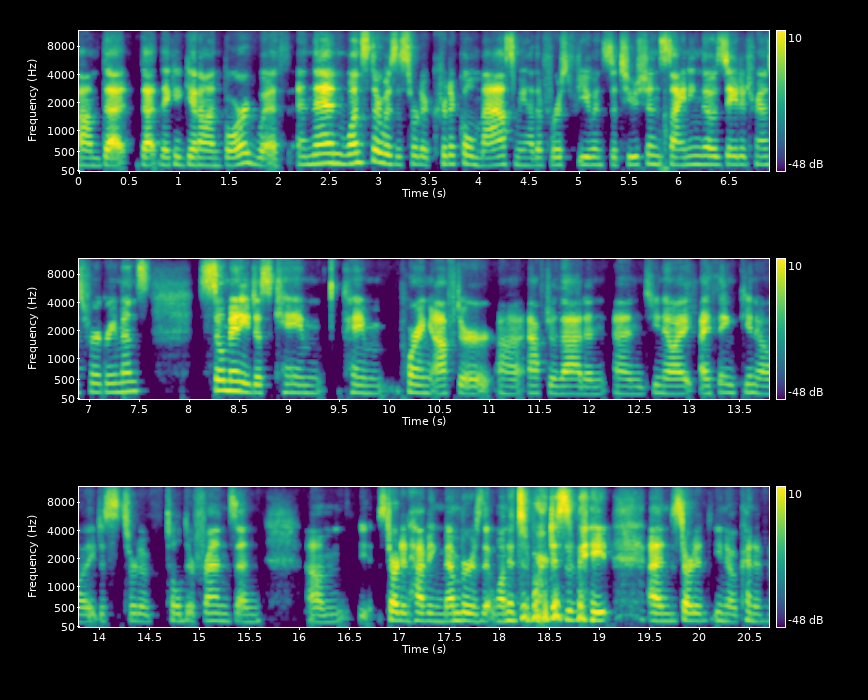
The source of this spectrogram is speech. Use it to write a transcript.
um, that that they could get on board with. And then once there was a sort of critical mass, we had the first few institutions signing those data transfer agreements, so many just came came pouring after uh, after that and and you know I, I think you know they just sort of told their friends and um, started having members that wanted to participate and started you know kind of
